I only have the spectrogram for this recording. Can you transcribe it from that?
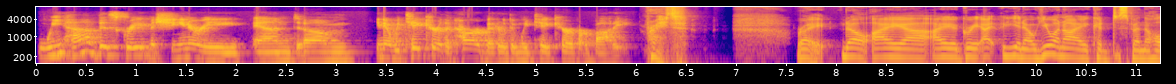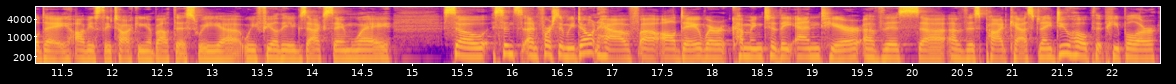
we have this great machinery and, um, you know, we take care of the car better than we take care of our body. Right. Right. No, I uh, I agree. I, you know, you and I could spend the whole day obviously talking about this. We uh, we feel the exact same way. So, since unfortunately we don't have uh, all day, we're coming to the end here of this uh, of this podcast, and I do hope that people are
